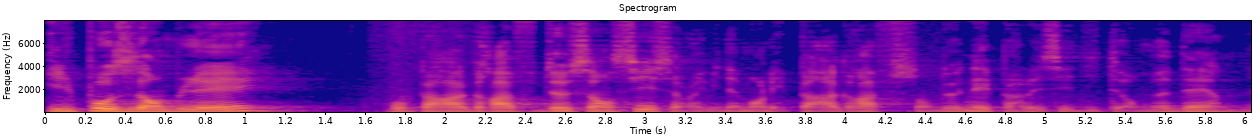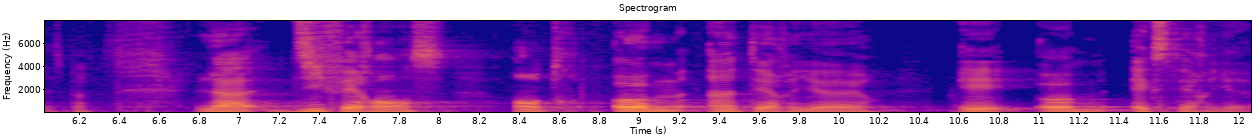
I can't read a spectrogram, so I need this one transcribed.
Il pose d'emblée au paragraphe 206, alors évidemment les paragraphes sont donnés par les éditeurs modernes, n'est-ce pas? La différence entre homme intérieur et homme extérieur.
